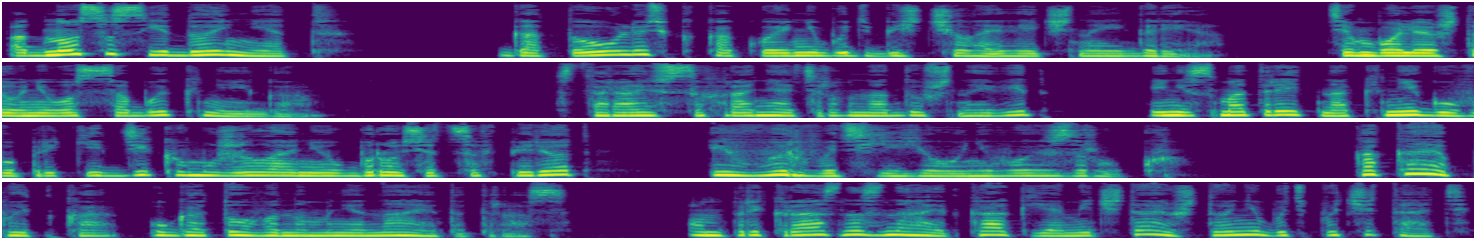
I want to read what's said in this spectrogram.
Подноса с едой нет, готовлюсь к какой-нибудь бесчеловечной игре. Тем более, что у него с собой книга. Стараюсь сохранять равнодушный вид и не смотреть на книгу вопреки дикому желанию броситься вперед и вырвать ее у него из рук. Какая пытка уготована мне на этот раз? Он прекрасно знает, как я мечтаю что-нибудь почитать.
